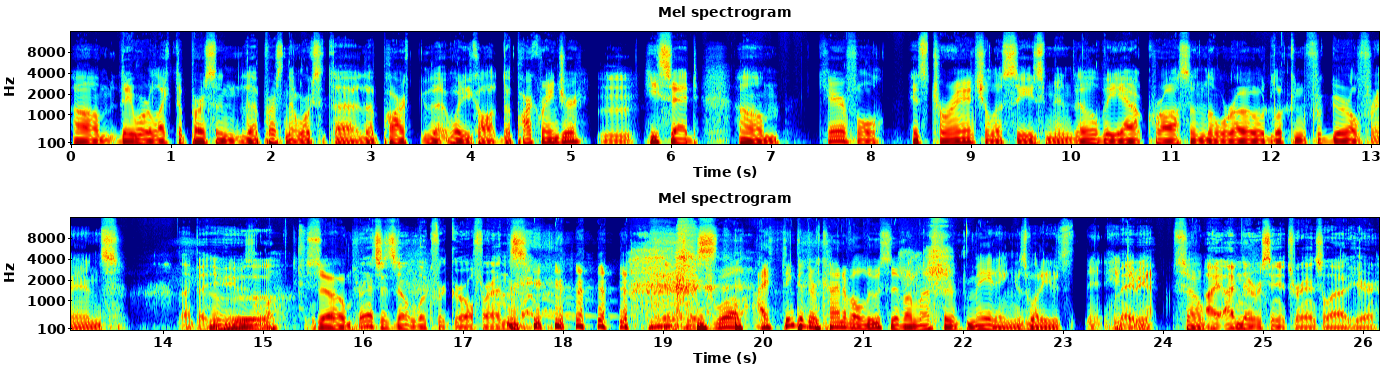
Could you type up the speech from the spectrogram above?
um they were like the person the person that works at the the park the, what do you call it the park ranger. Mm. He said, um, "Careful." It's tarantula season, and they'll be out crossing the road looking for girlfriends. I bet you he was. Ooh. So, Tarantulas don't look for girlfriends. they just. well, I think that they're kind of elusive unless they're mating, is what he was hinting Maybe. at. So, I, I've never seen a tarantula out here,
